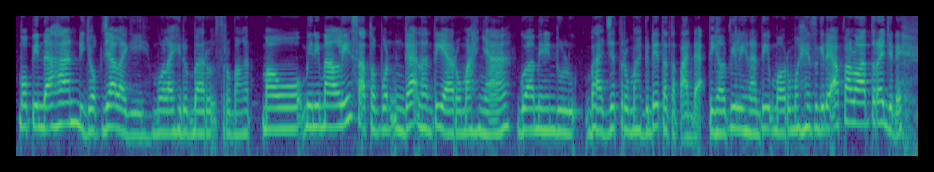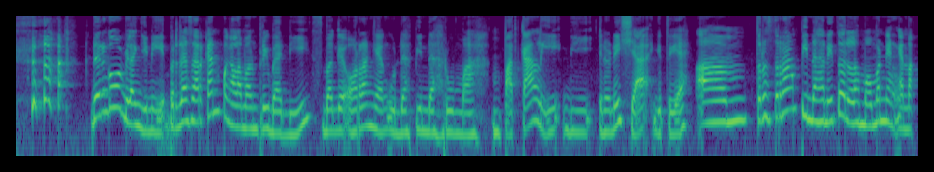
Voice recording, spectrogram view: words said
Mau pindahan di Jogja lagi. Mulai hidup baru, seru banget. Mau minimalis ataupun enggak nanti ya rumahnya. Gue aminin dulu. Budget rumah gede tetap ada. Tinggal pilih nanti mau rumahnya segede apa lo atur aja deh. Dan gue mau bilang gini, berdasarkan pengalaman pribadi sebagai orang yang udah pindah rumah empat kali di Indonesia gitu ya, um, terus terang pindahan itu adalah momen yang enak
